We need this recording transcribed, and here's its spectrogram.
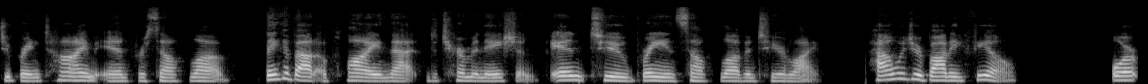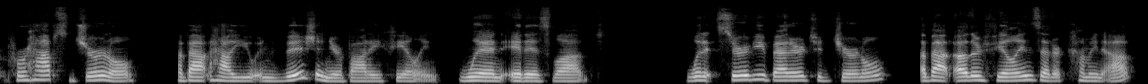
to bring time in for self love. Think about applying that determination into bringing self love into your life. How would your body feel? Or perhaps journal about how you envision your body feeling when it is loved. Would it serve you better to journal about other feelings that are coming up?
